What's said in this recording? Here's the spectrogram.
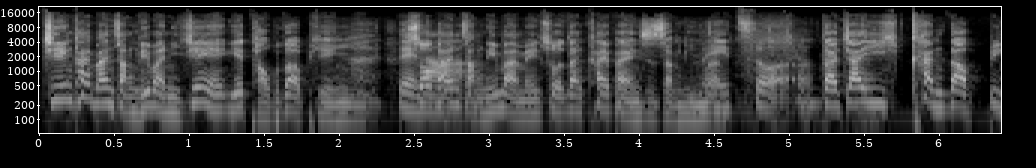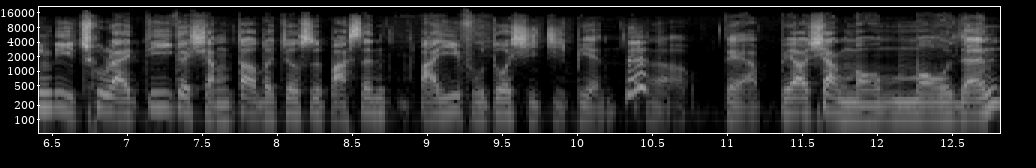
今天开盘涨停板，你今天也也讨不到便宜。收盘涨停板没错，但开盘也是涨停板。没错。大家一看到病例出来，第一个想到的就是把身把衣服多洗几遍。呃，对啊，不要像某某人。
